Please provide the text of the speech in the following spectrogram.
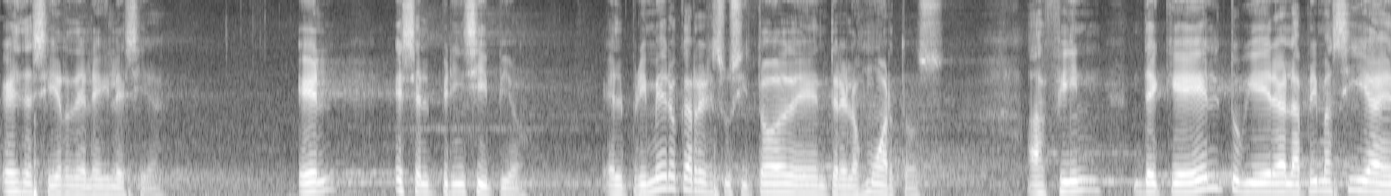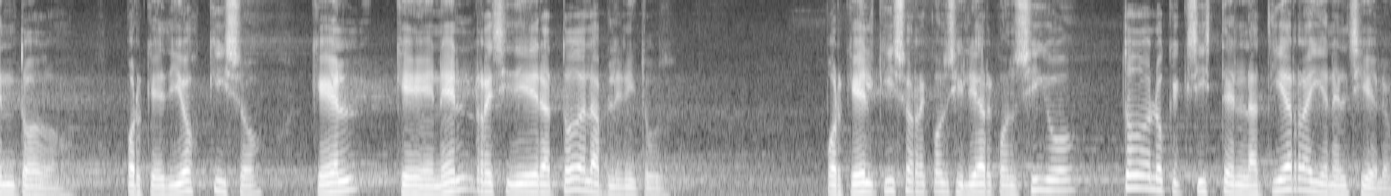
es decir, de la iglesia. Él es el principio, el primero que resucitó de entre los muertos, a fin de que Él tuviera la primacía en todo, porque Dios quiso que Él que en él residiera toda la plenitud, porque él quiso reconciliar consigo todo lo que existe en la tierra y en el cielo,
